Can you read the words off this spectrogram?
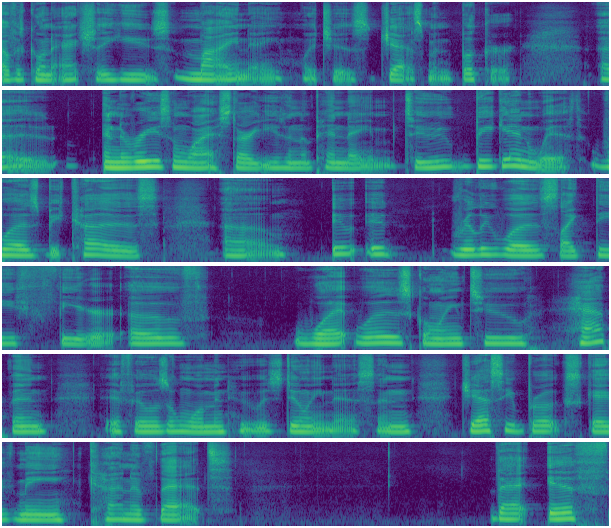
I was going to actually use my name, which is Jasmine Booker. Uh, and the reason why I started using the pen name to begin with was because um, it, it really was like the fear of what was going to happen if it was a woman who was doing this. And Jesse Brooks gave me kind of that that if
